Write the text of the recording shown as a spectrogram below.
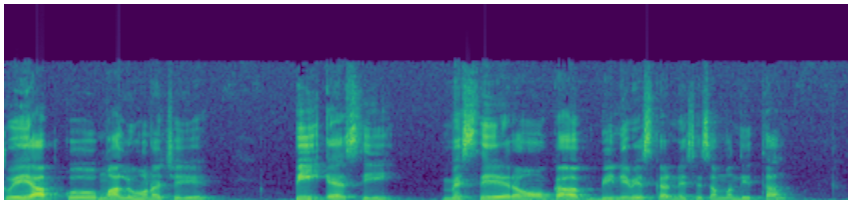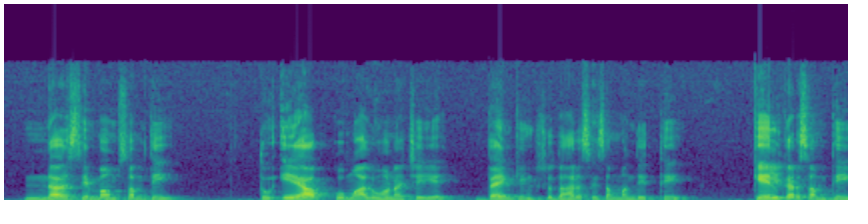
तो ये आपको मालूम होना चाहिए पीएससी में शेयरों का विनिवेश करने से संबंधित था। नरसिम्हम समिति तो ये आपको मालूम होना चाहिए, बैंकिंग सुधार से संबंधित थी। केलकर समिति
